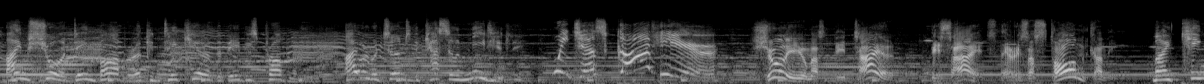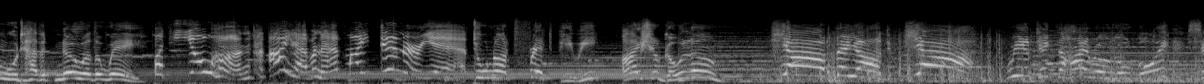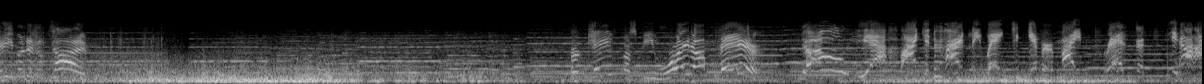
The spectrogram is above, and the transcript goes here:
I'm sure Dame Barbara can take care of the baby's problem. I will return to the castle immediately. we just got here. Surely you must be tired. Besides, there is a storm coming. My king would have it no other way. But Johann, I haven't had my dinner yet. Do not fret, Peewit. I shall go alone. Yeah, Bayard! Yeah! We'll take the high road, old boy. Save a little time. Her cave must be right up there. Oh, yeah, I can hardly wait to give her my present. On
